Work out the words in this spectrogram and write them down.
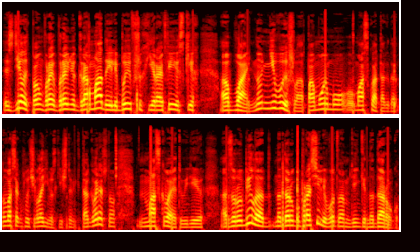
сделать, по-моему, в районе Громады или бывших Ерофеевских бань. Ну, не вышло. По-моему, Москва тогда, ну, во всяком случае, Владимирские чиновники так говорят, что Москва эту идею зарубила, на дорогу просили, вот вам деньги на дорогу.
